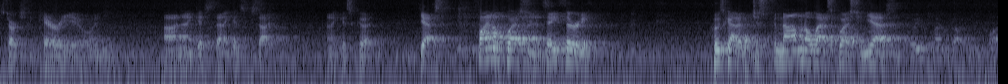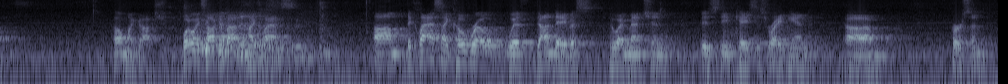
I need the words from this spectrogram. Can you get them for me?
starts to carry you. And, uh, and then, it gets, then it gets exciting. And it gets good. Yes. Final question. It's 8.30. Who's got a just phenomenal last question? Yes. What are you talking about in your class? Oh my gosh. What do I talk about in my class? Um, the class I co-wrote with Don Davis, who I mentioned is Steve Case's right-hand um, person.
